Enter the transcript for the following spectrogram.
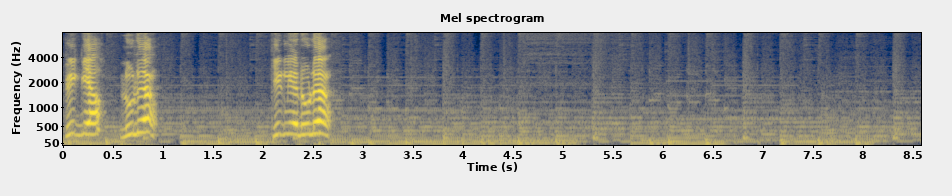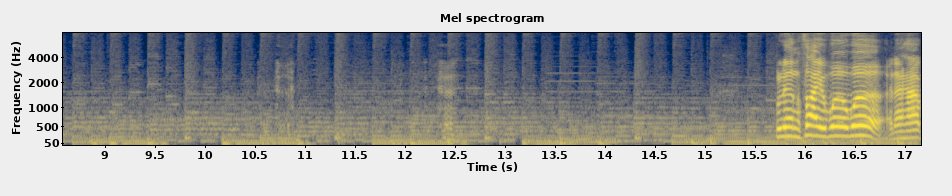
คลิกเดียวรู้เรื่อง คลิกเดียวรู้เรื่อง เปลืองสร้เวอร์เวอร์นะครับ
